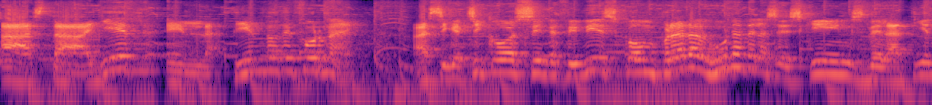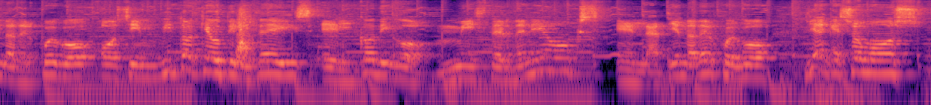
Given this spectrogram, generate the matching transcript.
hasta ayer en la tienda de Fortnite. Así que chicos, si decidís comprar alguna de las skins de la tienda del juego, os invito a que utilicéis el código MrDeneox en la tienda del juego, ya que somos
